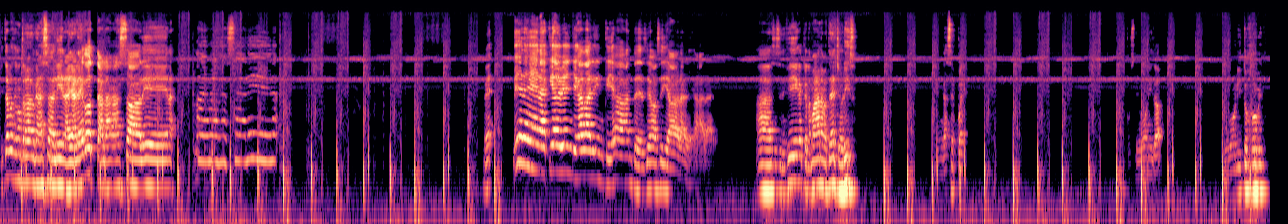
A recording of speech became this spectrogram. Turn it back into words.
Y tenemos que encontrar gasolina, ya le gusta la gasolina. Hay más gasolina. Ve, miren, aquí habían llegado alguien que ya antes, yo así, árale, árale. Ah, eso significa que nos van a meter el chorizo. Venga, se pues. Qué bonito. Qué bonito, joven.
